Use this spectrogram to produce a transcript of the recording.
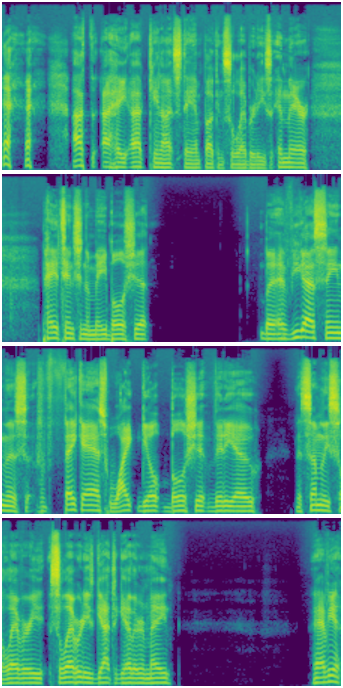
I I hate I cannot stand fucking celebrities and their pay attention to me bullshit. But have you guys seen this fake ass white guilt bullshit video that some of these celebrity celebrities got together and made? Have you?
